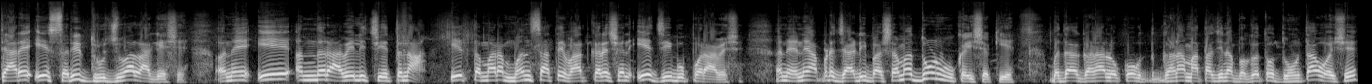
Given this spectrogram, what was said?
ત્યારે એ શરીર ધ્રુજવા લાગે છે અને એ અંદર આવેલી ચેતના એ તમારા મન સાથે વાત કરે છે અને એ જીભ ઉપર આવે છે. અને એને આપણે જાડી ભાષામાં ધૂણવું કહી શકીએ. બધા ઘણા લોકો, ઘણા માતાજીના ભગતો ધૂણતા હોય છે.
